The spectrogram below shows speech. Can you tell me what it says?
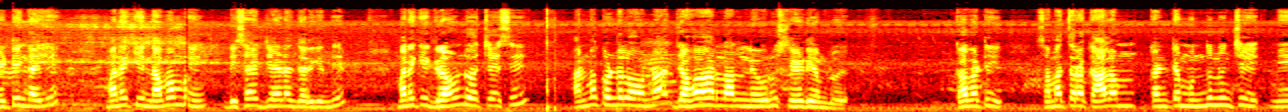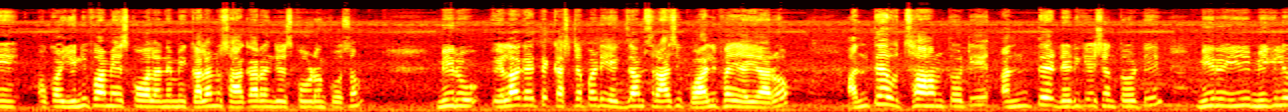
మీటింగ్ అయ్యి మనకి నవంబర్ డిసైడ్ చేయడం జరిగింది. మనకి గ్రౌండ్ వచ్చేసి హన్మకొండలో ఉన్న జవహర్ లాల్ నెహ్రూ స్టేడియంలో. కాబట్టి సంవత్సర కాలం కంటే ముందు నుంచి మీ ఒక యూనిఫామ్ వేసుకోవాలనే మీ కళను సాకారం చేసుకోవడం కోసం మీరు ఎలాగైతే కష్టపడి ఎగ్జామ్స్ రాసి క్వాలిఫై అయ్యారో అంతే ఉత్సాహంతో అంతే డెడికేషన్ తోటి మీరు ఈ మిగిలి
